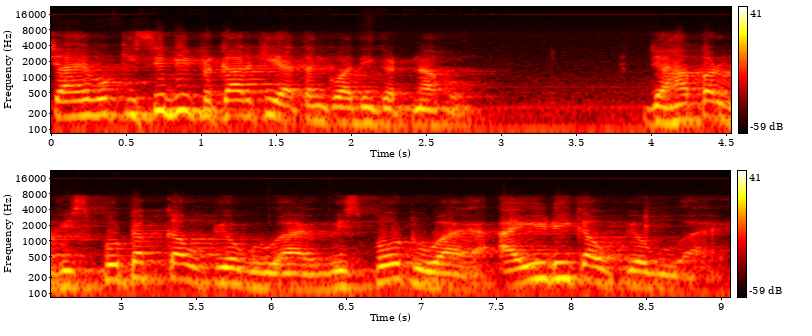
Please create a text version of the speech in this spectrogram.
चाहे वो किसी भी प्रकार की आतंकवादी घटना हो, जहाँ पर विस्फोटक का उपयोग हुआ है, विस्फोट हुआ है आईईडी का उपयोग हुआ है,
